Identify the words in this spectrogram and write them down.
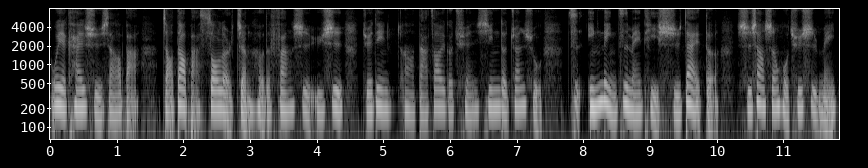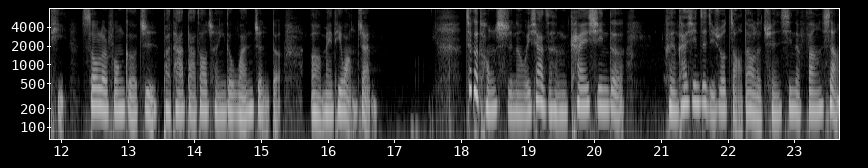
我也开始想要把。找到把 Solar 整合的方式，于是决定，呃，打造一个全新的专属自引领自媒体时代的时尚生活趋势媒体 Solar 风格制，把它打造成一个完整的呃媒体网站。这个同时呢，我一下子很开心的。很开心自己说找到了全新的方向，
